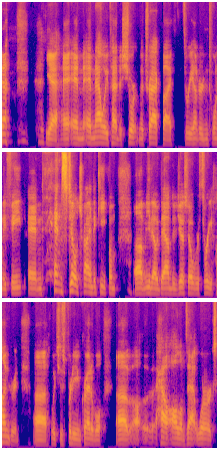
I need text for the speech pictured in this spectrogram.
hour. yeah, and and now we've had to shorten the track by 320 feet, and and still trying to keep them, um, you know, down to just over 300, uh, which is pretty incredible. Uh, how all of that works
